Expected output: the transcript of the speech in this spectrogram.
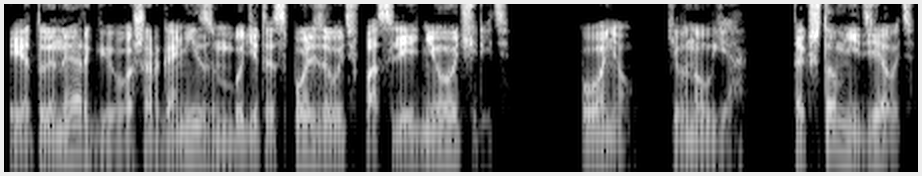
И эту энергию ваш организм будет использовать в последнюю очередь. Понял, кивнул я. Так что мне делать?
